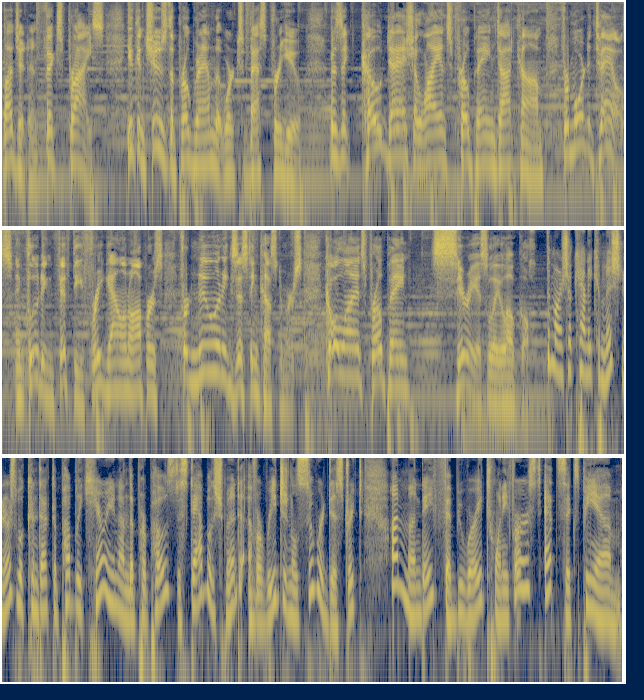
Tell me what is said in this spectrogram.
Budget, and Fixed Price, you can choose the program that works best for you. Visit co-alliancepropane.com for more details, including 50 free gallon offers for new and existing customers. Co Alliance Propane, seriously local. The Marshall County Commissioners will conduct a public hearing on the proposed establishment of a regional sewer district on Monday, February 21st at 6 p.m.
